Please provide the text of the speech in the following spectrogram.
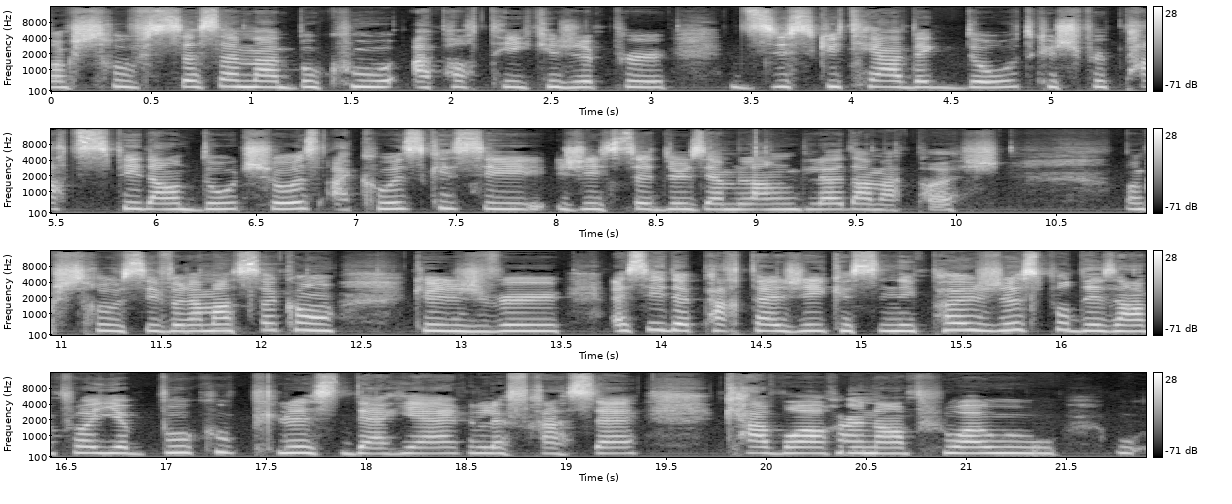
Donc, je trouve ça, ça m'a beaucoup apporté que je peux discuter avec d'autres, que je peux participer dans d'autres choses à cause que j'ai cette deuxième langue-là dans ma poche. Donc, je trouve c'est vraiment ça qu'on, que je veux essayer de partager, que ce n'est pas juste pour des emplois, il y a beaucoup plus derrière le français qu'avoir un emploi ou, ou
